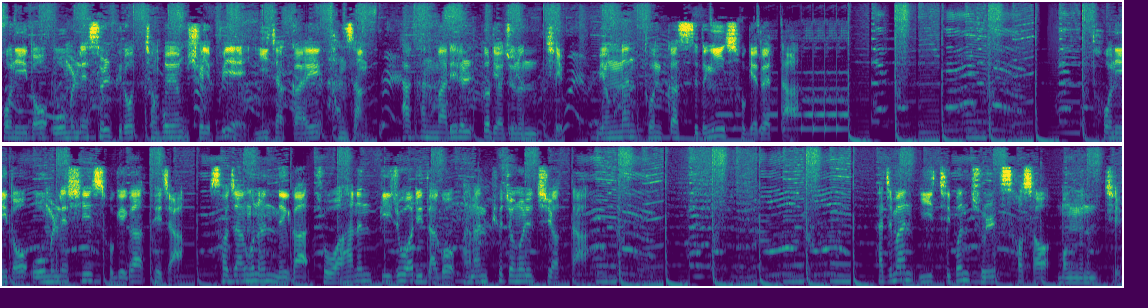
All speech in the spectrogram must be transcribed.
토니도 오믈렛을 비롯 정호영 셰프의 이 작가의 한상, 닭 한 마리를 끓여주는 집, 명란 돈가스 등이 소개됐다. 토니도 오믈렛이 소개가 되자 서장훈은 내가 좋아하는 비주얼이다고 반한 표정을 지었다. 하지만 이 집은 줄 서서 먹는 집.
